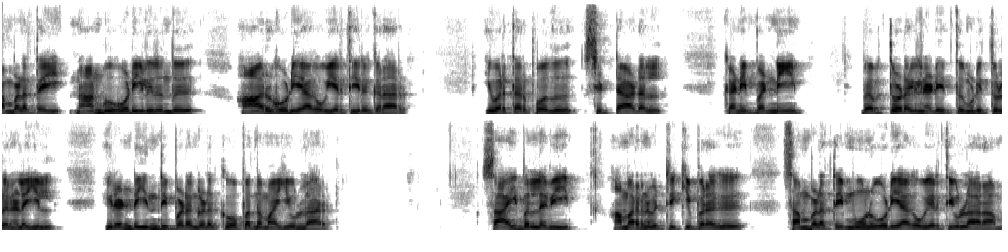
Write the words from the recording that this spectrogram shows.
சம்பளத்தை நான்கு கோடியிலிருந்து ஆறு கோடியாக உயர்த்தி இருக்கிறார் இவர் தற்போது சிட்டாடல் கனிப்பண்ணி வெப் தொடரில் நடித்து முடித்துள்ள நிலையில் இரண்டு இந்தி படங்களுக்கு ஒப்பந்தமாகியுள்ளார். சாய் பல்லவி அமரன் வெற்றிக்கு பிறகு சம்பளத்தை மூணு கோடியாக உயர்த்தியுள்ளாராம்.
